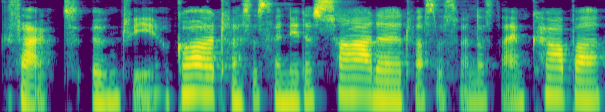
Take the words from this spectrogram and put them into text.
gesagt irgendwie, oh Gott, was ist, wenn dir das schadet? Was ist, wenn das deinem Körper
